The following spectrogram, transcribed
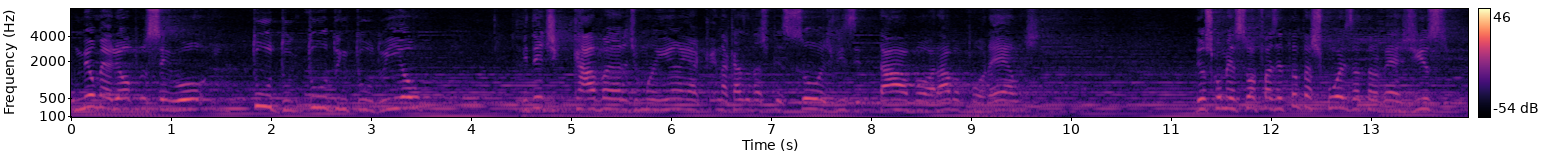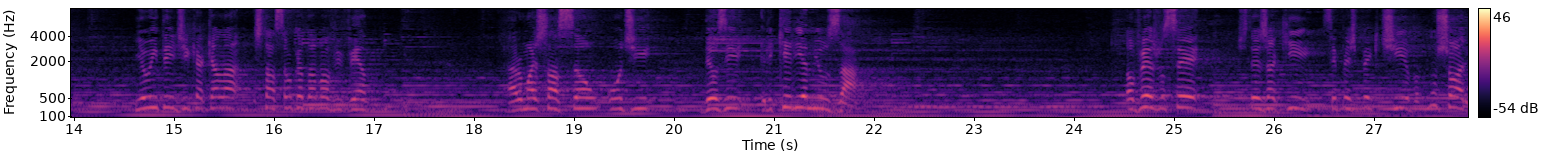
o meu melhor para o Senhor, tudo, tudo, em tudo. E eu me dedicava, era de manhã na casa das pessoas, visitava, orava por elas. Deus começou a fazer tantas coisas através disso. E eu entendi que aquela estação que eu estava vivendo era uma estação onde Deus ele queria me usar. Talvez você esteja aqui sem perspectiva, não chore.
